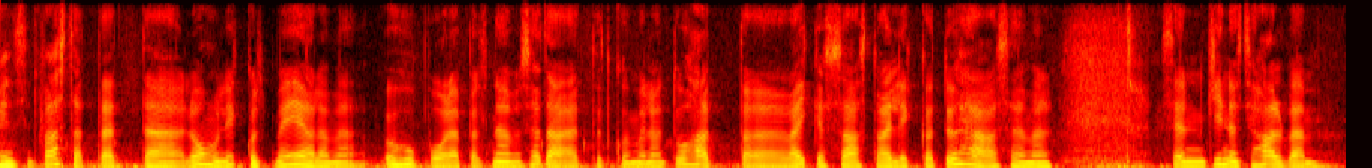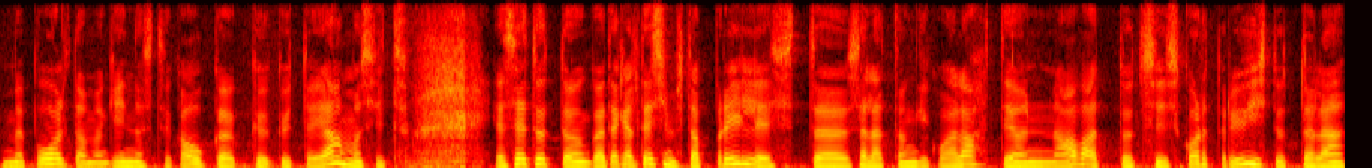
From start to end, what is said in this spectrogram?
Võin siin vastata, et äh, loomulikult meie oleme õhu poole pealt näeme seda, et, et kui meil on tuhat äh, väikest saasteallikat ühe asemel, see on kindlasti halvem. me pooldame kindlasti kaugküttejaamasid ja seetõttu on ka tegelikult esimesest aprillist, äh, seletangi kohe lahti, on avatud siis korteriühistutele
